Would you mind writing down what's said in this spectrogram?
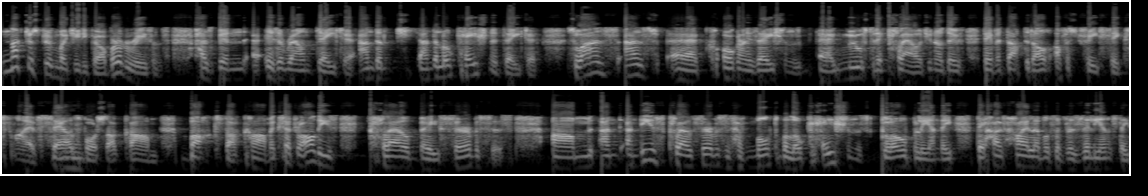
not just driven by GDPR, but other reasons, has been uh, is around data and the and the location of data. So as as uh, organizations uh, move to the cloud, you know, they've, they've adopted Office 365, Salesforce.com, Box.com, etc., all these cloud based services. Um, and, and these cloud services have multiple locations globally and they, they have high levels of resilience. They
